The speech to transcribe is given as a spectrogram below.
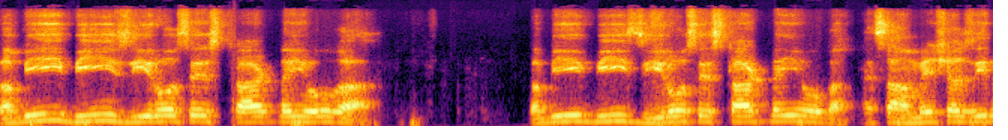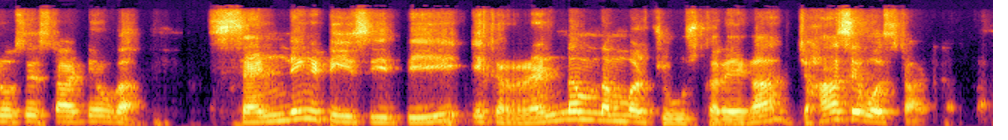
कभी भी ज़ीरो से स्टार्ट नहीं होगा, कभी भी ज़ीरो से स्टार्ट नहीं होगा, ऐसा हमेशा ज़ीरो से स्टार्ट नहीं होगा। सेंडिंग टीसीपी एक रैंडम नंबर चूज़ करेगा, जहाँ से वो स्टार्ट करता है।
